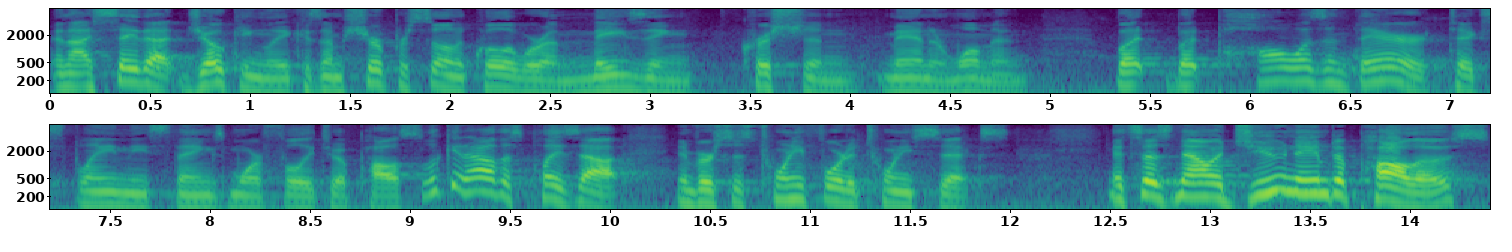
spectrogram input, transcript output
And I say that jokingly because I'm sure Priscilla and Aquila were amazing Christian man and woman. But, but Paul wasn't there to explain these things more fully to Apollos. Look at how this plays out in verses 24 to 26. It says, Now a Jew named Apollos,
